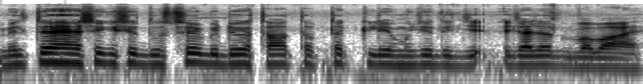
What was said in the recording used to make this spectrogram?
मिलते हैं ऐसे किसी दूसरे वीडियो के साथ। तब तक के लिए मुझे दीजिए इजाज़त। बाय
